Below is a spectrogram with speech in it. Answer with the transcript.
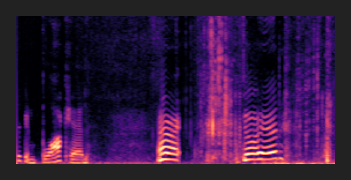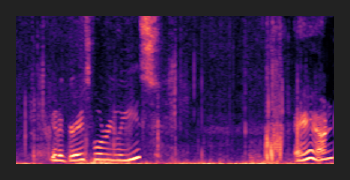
Freaking blockhead. Alright, go ahead. Get a graceful release. And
